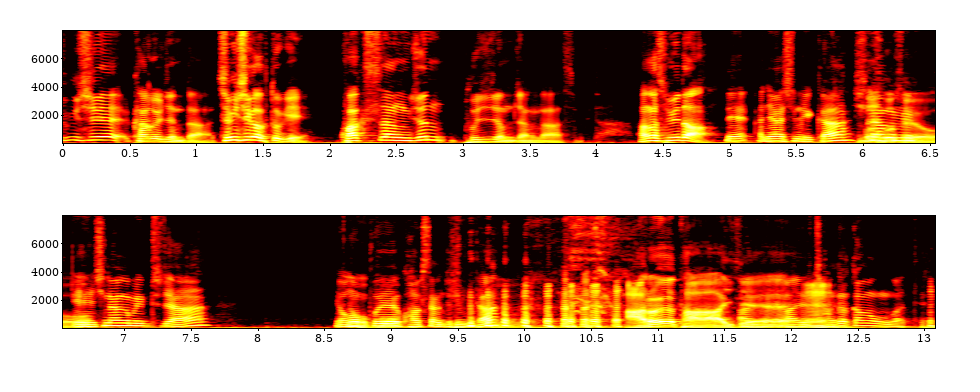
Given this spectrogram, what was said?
증시의 각을 잰다. 증시 각도기 곽상준 부지점장 나왔습니다. 반갑습니다. 네, 안녕하십니까. 신한금융. 예, 신한금융 투자 영업부의 영업부. 곽상준입니다. 알아요 다 이제. 아, 아, 예. 잠깐 까먹은 것 같아.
